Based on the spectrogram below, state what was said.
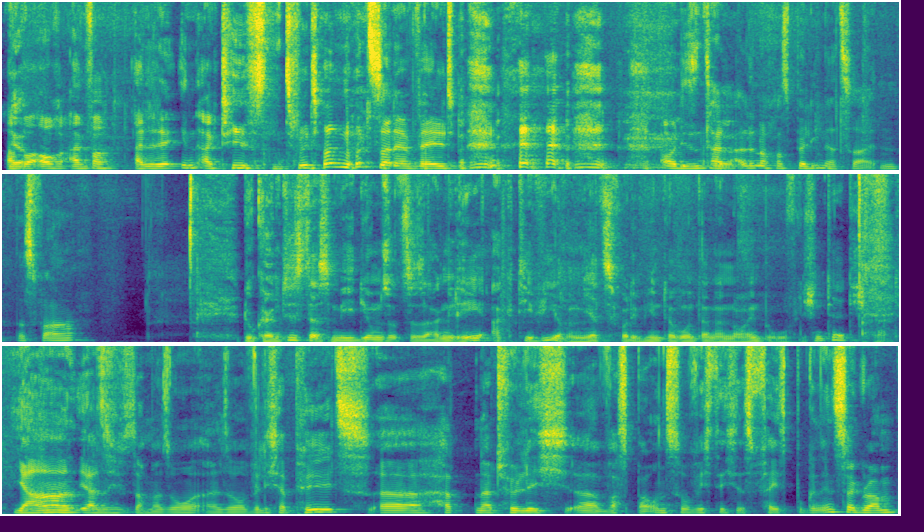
Aber ja. auch einfach einer der inaktivsten Twitter-Nutzer der Welt. aber die sind halt alle noch aus Berliner Zeiten. Das war Du könntest das Medium sozusagen reaktivieren, jetzt vor dem Hintergrund deiner neuen beruflichen Tätigkeit. Ja, also ich sag mal so, also Willicher Pilz äh, hat natürlich, äh, was bei uns so wichtig ist, Facebook und Instagram,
